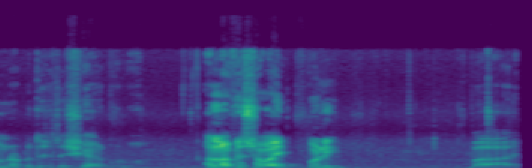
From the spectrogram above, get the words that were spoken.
আমরা আপনাদের সাথে শেয়ার করব। আল্লাহ হাফেজ সবাই বলি বাই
